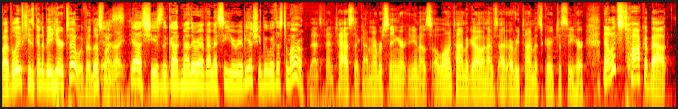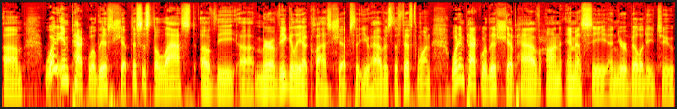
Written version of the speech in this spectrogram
I believe she's going to be here too for this yes. one, right? Yes, she's the godmother of MSC Euribia. She'll be with us tomorrow. That's fantastic. I remember seeing her, you know, a long time ago, and I've, I, every time it's great to see her. Now, let's talk about um, what impact will this ship. This is the last of the uh, Meraviglia class ships that you have. It's the fifth one. What impact will this ship have on MSC and your ability to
